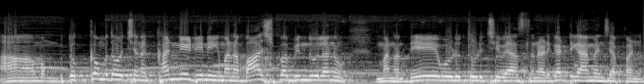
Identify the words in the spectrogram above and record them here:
ఆ దుఃఖముతో వచ్చిన కన్నీటిని మన బాష్ప బిందువులను మన దేవుడు తుడిచి వేస్తున్నాడు గట్టిగా ఆమెను చెప్పండి.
